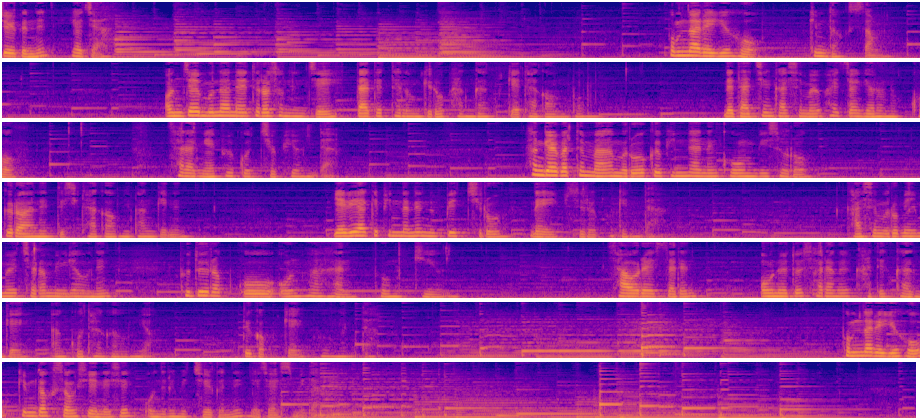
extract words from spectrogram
밑줄 긋는 여자 봄날의 유호 김덕성 언제 문 안에 들어섰는지 따뜻한 온기로 반갑게 다가온 봄. 내 다친 가슴을 활짝 열어놓고 사랑의 불꽃을 피운다. 한결같은 마음으로 그 빛나는 고운 미소로 끌어안았듯이 다가오며 반기는 예리하게 빛나는 눈빛으로 내 입술을 보갠다. 가슴으로 밀물처럼 밀려오는 부드럽고 온화한 봄 기운. 4월 햇살은 오늘도 사랑을 가득하게 안고 다가오며 뜨겁게 포옹한다. 봄날의 유호 김덕성 시인의 시 오늘의 밑을 긋는 여자였습니다.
